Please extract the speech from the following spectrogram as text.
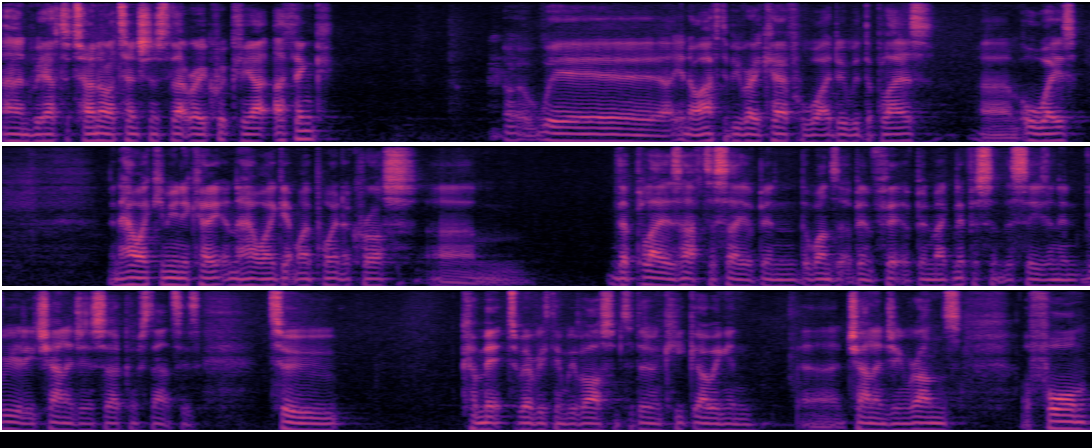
and we have to turn our attentions to that very quickly. I, I think uh, we're, you know, I have to be very careful what I do with the players, um, always, and how I communicate and how I get my point across. Um, the players, I have to say, have been the ones that have been fit, have been magnificent this season in really challenging circumstances to commit to everything we've asked them to do and keep going in uh, challenging runs of form.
